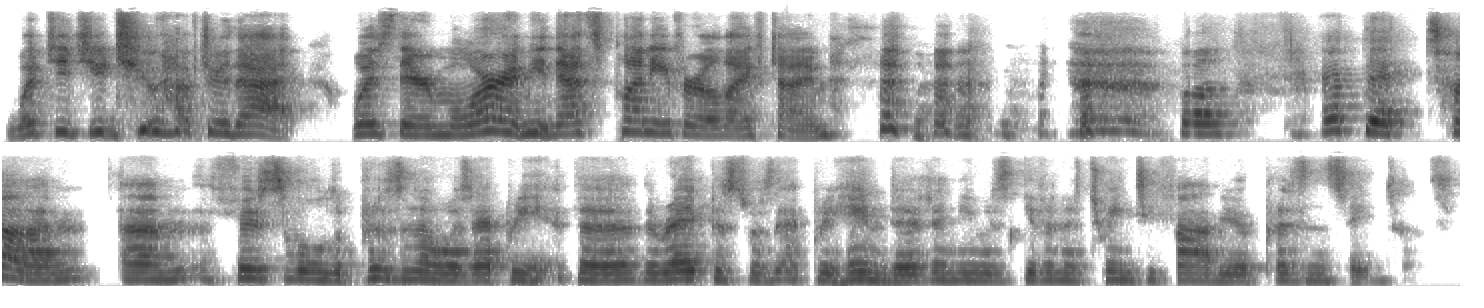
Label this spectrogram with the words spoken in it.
what did you do after that? was there more? I mean, that's plenty for a lifetime. well, at that time, um, first of all, the prisoner was appreh- the the rapist was apprehended, and he was given a 25 year prison sentence.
